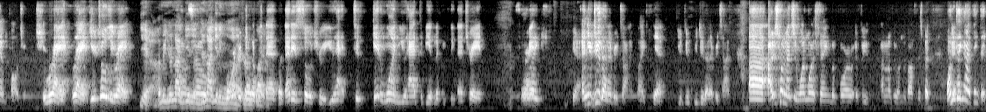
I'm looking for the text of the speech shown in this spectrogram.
and Paul George. Right, right. You're totally right. Yeah, I mean you're not Yeah, getting so- you're not getting I one. never if you're- thought about yeah. that, but that is so true. You had to get one. You had to be able to complete that trade. So, Right. Like, yeah, and you do that every time. Like, Yeah. you do you do that every time. Uh, I just want to mention one more thing before if we I don't know if we want to move off this, but one Yeah. thing I think that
